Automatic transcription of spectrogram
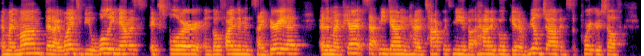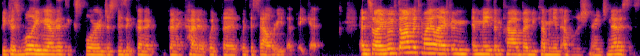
and my mom that I wanted to be a woolly mammoth explorer and go find them in Siberia. And then my parents sat me down and had a talk with me about how to go get a real job and support yourself because woolly mammoth explorer just isn't gonna gonna cut it with the with the salary that they get. And so I moved on with my life and, and made them proud by becoming an evolutionary geneticist.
